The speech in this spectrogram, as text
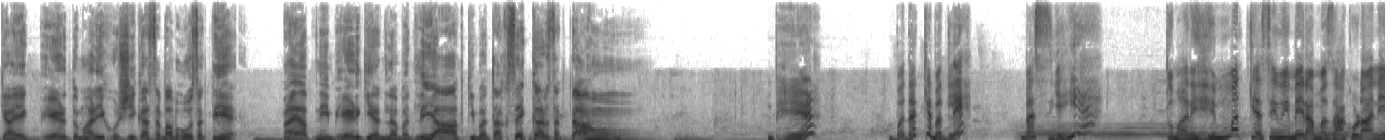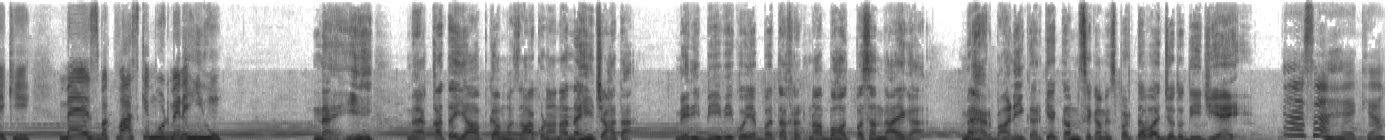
क्या एक भेड़ तुम्हारी खुशी का सबब हो सकती है? मैं अपनी भेड़ की अदला बदली आपकी बतख से कर सकता हूँ। भेड़? बदक के बदले? बस यही है। तुम्हारी हिम्मत कैसे हुई मेरा मज़ाक उड़ाने की? मैं इस बकवास के मूड में नहीं हूँ। नहीं मैं कतई आपका मज़ाक उड़ाना नहीं चाहता। मेरी बीवी को यह बतख रखना बहुत पसंद आएगा। मेहरबानी करके कम से कम इस पर तवज्जो तो दीजिए। ऐसा है क्या?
